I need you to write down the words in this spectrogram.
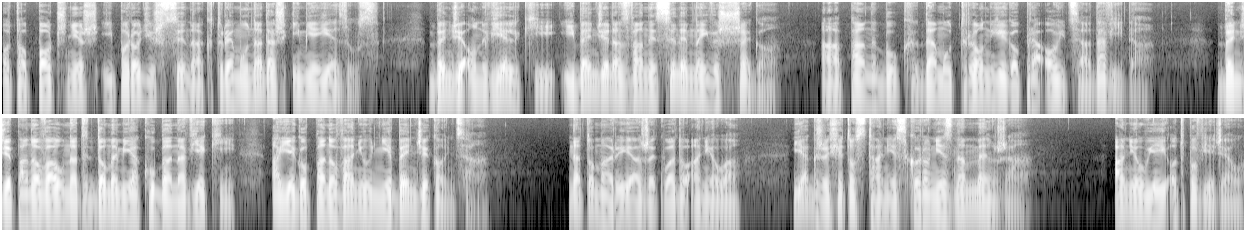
Oto poczniesz i porodzisz syna, któremu nadasz imię Jezus. Będzie on wielki i będzie nazwany synem Najwyższego, a Pan Bóg da mu tron jego praojca Dawida. Będzie panował nad domem Jakuba na wieki, a jego panowaniu nie będzie końca. Na to Maryja rzekła do anioła: Jakże się to stanie, skoro nie znam męża? Anioł jej odpowiedział:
